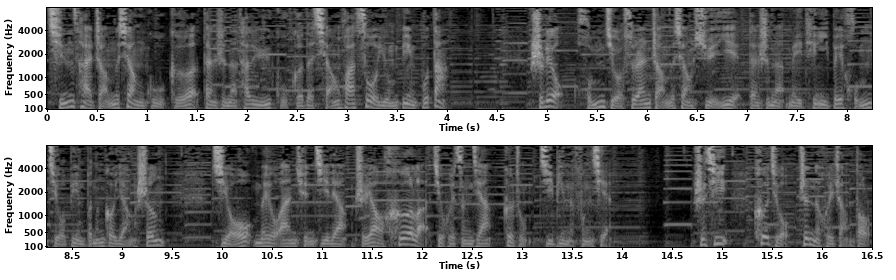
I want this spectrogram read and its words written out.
芹菜长得像骨骼，但是呢它对于骨骼的强化作用并不大。十六，红酒虽然长得像血液，但是呢每天一杯红酒并不能够养生，酒没有安全剂量，只要喝了就会增加各种疾病的风险。十七，喝酒真的会长痘。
